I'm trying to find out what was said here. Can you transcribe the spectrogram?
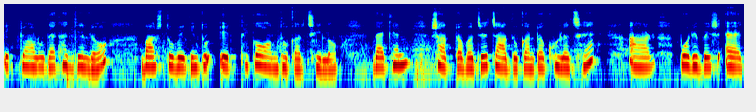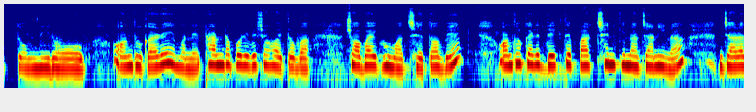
একটু আলো দেখা গেলেও বাস্তবে কিন্তু এর থেকেও অন্ধকার ছিল। দেখেন, সাতটা বাজে, চা দোকানটা খুলেছে আর পরিবেশ একদম নীরব, অন্ধকারে মানে ঠান্ডা পরিবেশে হয়তো বা সবাই ঘুমাচ্ছে। তবে অন্ধকারে দেখতে পাচ্ছেন কি না জানি না। যারা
